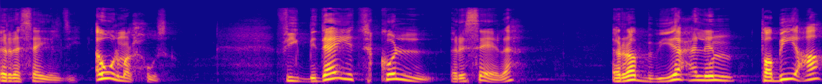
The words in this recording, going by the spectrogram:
الرسائل دي. أول ملحوظة في بداية كل رسالة الرب بيعلن طبيعة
